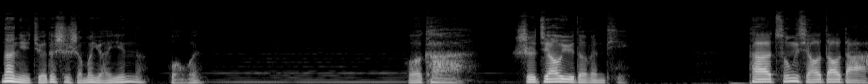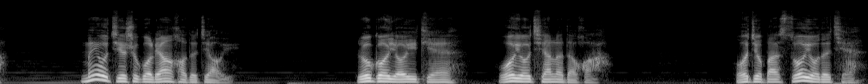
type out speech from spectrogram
那你觉得是什么原因呢？我问。我看是教育的问题。他从小到大没有接受过良好的教育。如果有一天我有钱了的话，我就把所有的钱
